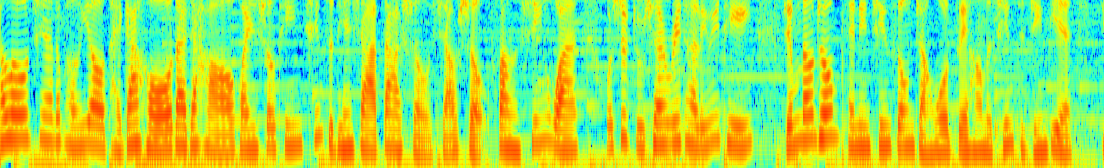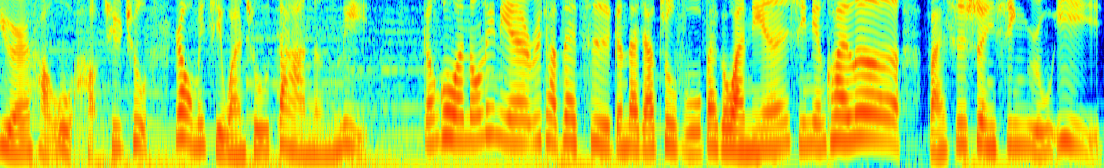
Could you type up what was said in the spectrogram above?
Hello，亲爱的朋友，台家猴，大家好，欢迎收听亲子天下大手小手放心玩，我是主持人 Rita 林玉婷。节目当中陪您轻松掌握最夯的亲子景点、育儿好物、好去处，让我们一起玩出大能力。刚过完农历年，Rita 再次跟大家祝福，拜个晚年，新年快乐，凡事顺心如意。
